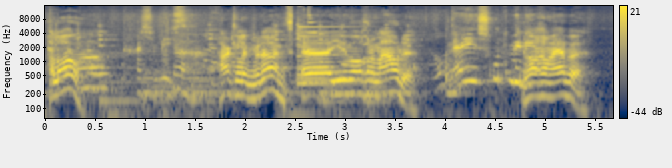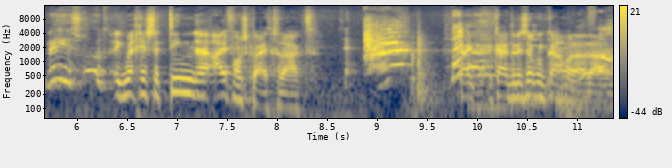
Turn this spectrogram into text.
Hallo, Alsjeblieft. hartelijk bedankt. Eh, jullie mogen hem houden. Nee, is goed, Je meneer. mag hem hebben. Nee, is goed. Ik ben gisteren 10 eh, iPhones kwijtgeraakt. Kijk, kijk, er is ook een camera daar.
